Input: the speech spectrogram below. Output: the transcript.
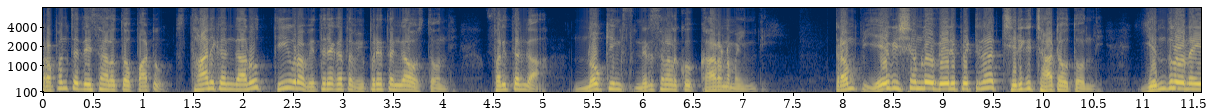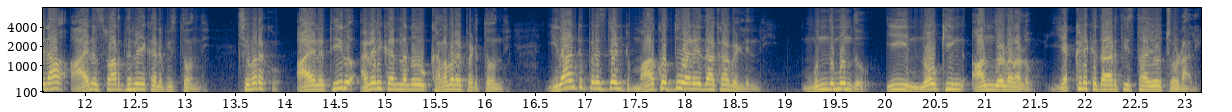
ప్రపంచ దేశాలతో పాటు స్థానికంగానూ తీవ్ర వ్యతిరేకత విపరీతంగా వస్తోంది. ఫలితంగా నోకింగ్స్ నిరసనలకు కారణమైంది. ట్రంప్ ఏ విషయంలో వేరుపెట్టినా చిరిగి చాటవుతోంది. ఎందులోనైనా ఆయన స్వార్థమే కనిపిస్తోంది. చివరకు ఆయన తీరు అమెరికన్లను కలవరపెడుతోంది. ఇలాంటి ప్రెసిడెంట్ మాకొద్దు అనేదాకా వెళ్ళింది. ముందు ముందు ఈ నోకింగ్ ఆందోళనలు ఎక్కడికి దారితీస్తాయో చూడాలి.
